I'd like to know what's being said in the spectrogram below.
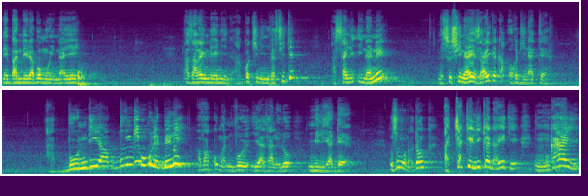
na ebandeli ya bomoi na ye. Azalaki ndenge nini? Akoti na université asali inane mais susi na ye ezalaki ordinateur. Abundi abundi mbula ebele ava koma niveau ye aza lelo milliardaire donc atiaki elika na ye ke ngai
